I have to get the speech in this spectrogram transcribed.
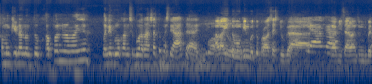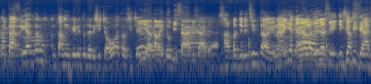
kemungkinan untuk apa namanya menimbulkan sebuah rasa tuh pasti ada. Kalau itu mungkin butuh proses juga. Iya, nggak. Nggak bisa langsung Entah, tiba-tiba. ya entah, entah mungkin itu dari si cowok atau si cewek. Iya, kalau itu bisa bisa ada. sahabat jadi cinta gitu. Nah iya kayak lagunya si Jigas. Si Jigas.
